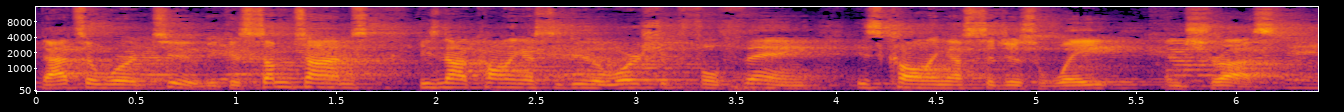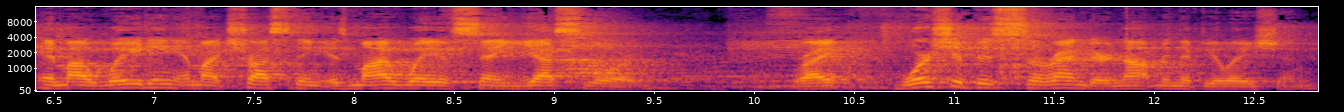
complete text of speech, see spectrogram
That's a word too, because sometimes he's not calling us to do the worshipful thing. He's calling us to just wait and trust. And my waiting and my trusting is my way of saying, Yes, Lord right? Worship is surrender, not manipulation.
